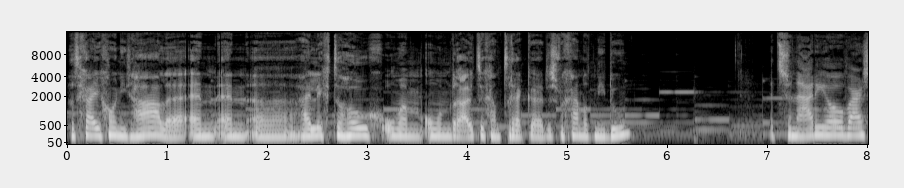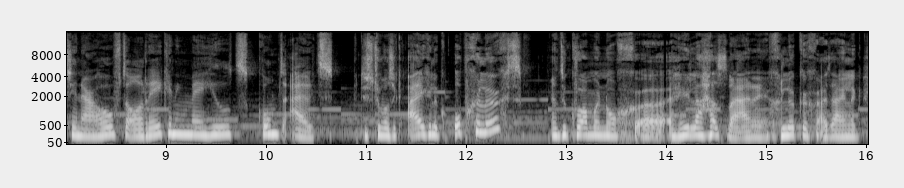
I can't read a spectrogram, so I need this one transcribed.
Dat ga je gewoon niet halen. En, en uh, hij ligt te hoog om hem, om hem eruit te gaan trekken. Dus we gaan dat niet doen. Het scenario waar ze in haar hoofd al rekening mee hield, komt uit. Dus toen was ik eigenlijk opgelucht. En toen kwam er nog, uh, helaas, nou gelukkig uiteindelijk,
